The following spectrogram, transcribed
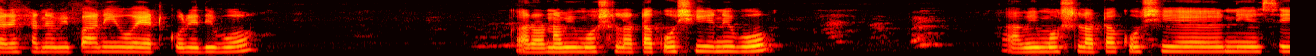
আর এখানে আমি পানিও অ্যাড করে দিব, কারণ আমি মশলাটা কষিয়ে নেব। আমি মশলাটা কষিয়ে নিয়েছি।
